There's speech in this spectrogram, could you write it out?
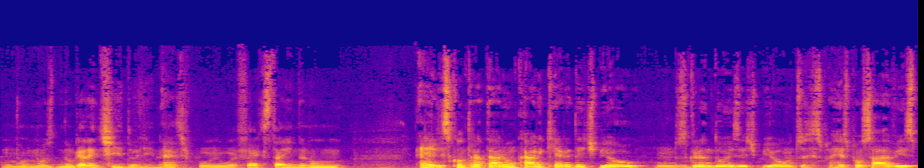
no, no- no garantido ali, né? É. Tipo, o FX tá indo num. É, eles contrataram um cara que era da HBO, um dos grandões da HBO, um dos res- responsáveis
